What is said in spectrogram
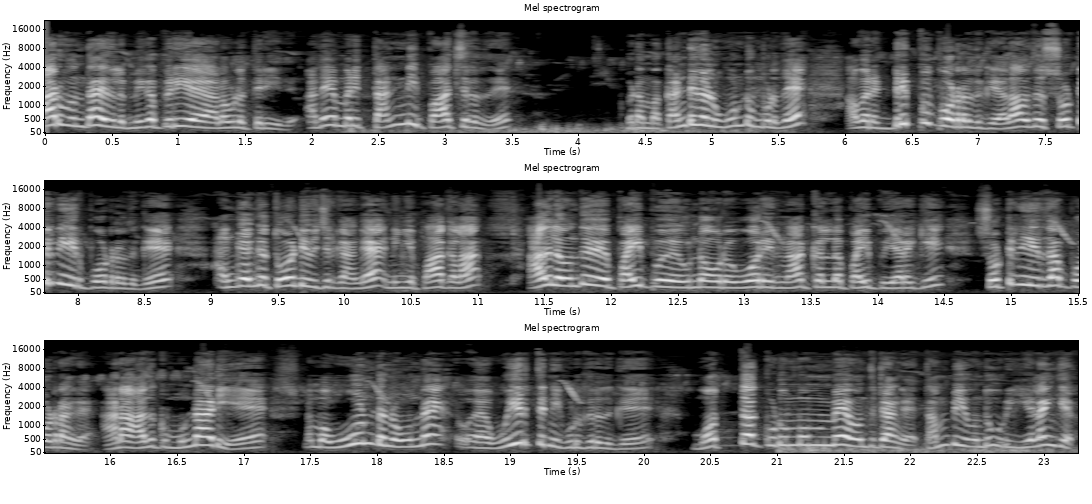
ஆர்வம் தான் இதில் மிகப்பெரிய அளவில் தெரியுது. அதே மாதிரி தண்ணி பாய்ச்சுறது இப்போ நம்ம கண்டுகள் ஊண்டும் பொழுது அவர் ட்ரிப்பு போடுறதுக்கு அதாவது சொட்டு நீர் போடுறதுக்கு அங்கங்கே தோண்டி வச்சுருக்காங்க. நீங்கள் பார்க்கலாம். அதில் வந்து பைப்பு இன்னும் ஒரு ஓரிரு நாட்களில் பைப்பு இறக்கி சொட்டு நீர் தான் போடுறாங்க. ஆனால் அதுக்கு முன்னாடியே நம்ம ஊண்டின உடனே உயிர் தண்ணி கொடுக்கறதுக்கு மொத்த குடும்பமுமே வந்துட்டாங்க. தம்பி வந்து ஒரு இளைஞர்.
